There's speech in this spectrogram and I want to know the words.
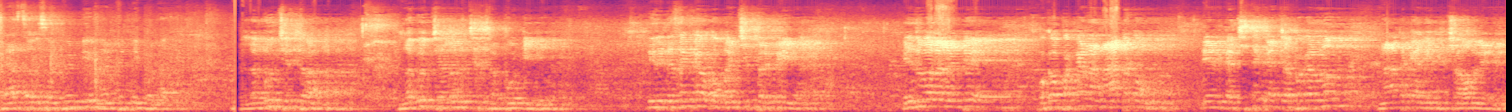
శాసనసభ్యుడిని మంత్రిని కూడా లఘు చిత్ర లఘు చలనచిత్ర పోటీ. ఇది నిజంగా ఒక మంచి ప్రక్రియ. ఎందువలనంటే ఒక పక్కన నాటకం నేను ఖచ్చితంగా చెప్పగలను నాటకానికి చావు లేదు.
